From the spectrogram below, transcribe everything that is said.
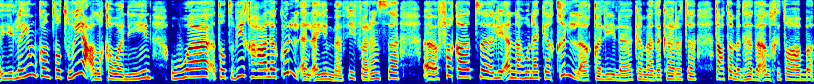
لا يمكن تطويع القوانين وتطبيقها على كل الأئمة في فرنسا فقط لأن هناك قلة قليلة كما ذكرت تعتمد هذا الخطاب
